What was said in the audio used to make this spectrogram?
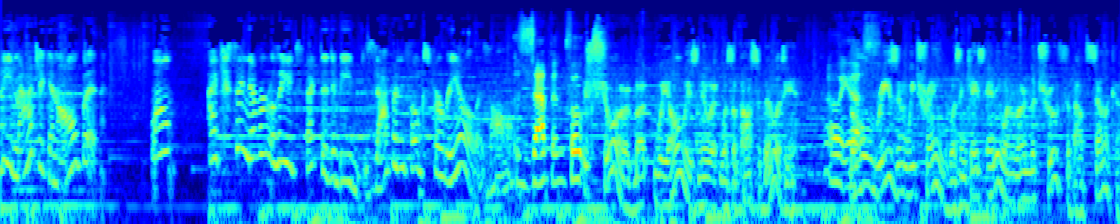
Mean, studied magic and all, but, well, I guess I never really expected to be zapping folks for real, is all. Zapping folks. Sure, but we always knew it was a possibility. Oh, yes. The whole reason we trained was in case anyone learned the truth about Celica.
